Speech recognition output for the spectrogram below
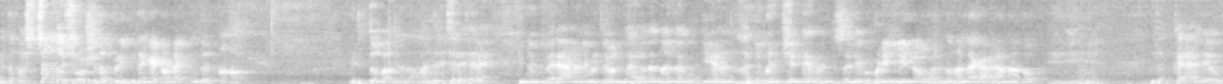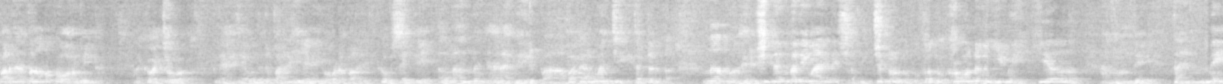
എന്താ പശ്ചാത്ത ശോഷിത പ്രീ പിന്നെ കേട്ടോട്ടെ എന്ത്? ആ എടുത്തു പറഞ്ഞത്. അങ്ങനെ ചില ചില പിന്നെ രാമനെ വിളിച്ചവൻ ഭരതൻ നല്ല കുട്ടിയാണ്. നാല് മനുഷ്യന്റെ മനസ്സല്ലേ എവിടെ ഇല്ലല്ലോ ഭരണം നല്ല കാലാന്നാത്തോ? ഏ? ഇതൊക്കെ രാജാവ് പറഞ്ഞപ്പോൾ നമുക്ക് ഓർമ്മയില്ല അതൊക്കെ വെച്ചോ രാജാവ് എന്നിട്ട് പറയുകയാണെങ്കിൽ അവിടെ പറയും കൗസല്യെ. അതുകൊണ്ട് അന്ന് ഞാൻ അങ്ങനെ ഒരു പാപകർമ്മം ചെയ്തിട്ടുണ്ട്. അന്ന് ആ മഹർഷി ദമ്പതിമാരെന്നെ ശപിച്ചിട്ടുണ്ട്. പുത്രദുഃഖം കൊണ്ട് നീ മരിക്കുകയെന്ന് അതുകൊണ്ട് തന്നെ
